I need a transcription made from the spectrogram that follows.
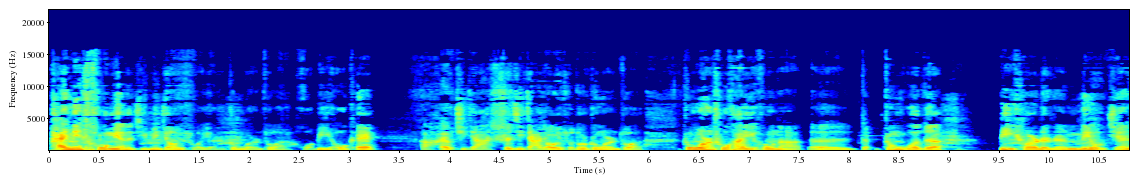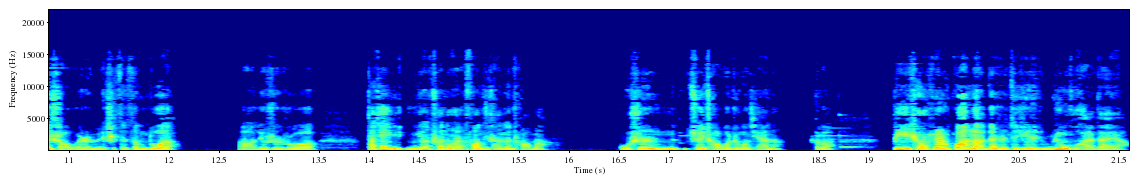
排名后面的几名交易所也是中国人做的，火币也 OK 啊，还有几家十几家交易所都是中国人做的。中国人出海以后呢，呃，中国的币圈的人没有减少，我认为是在增多的啊。就是说，大家你看传统房地产能炒吗？股市谁炒过挣过钱呢？是吧？币圈虽然关了，但是这些用户还在呀，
